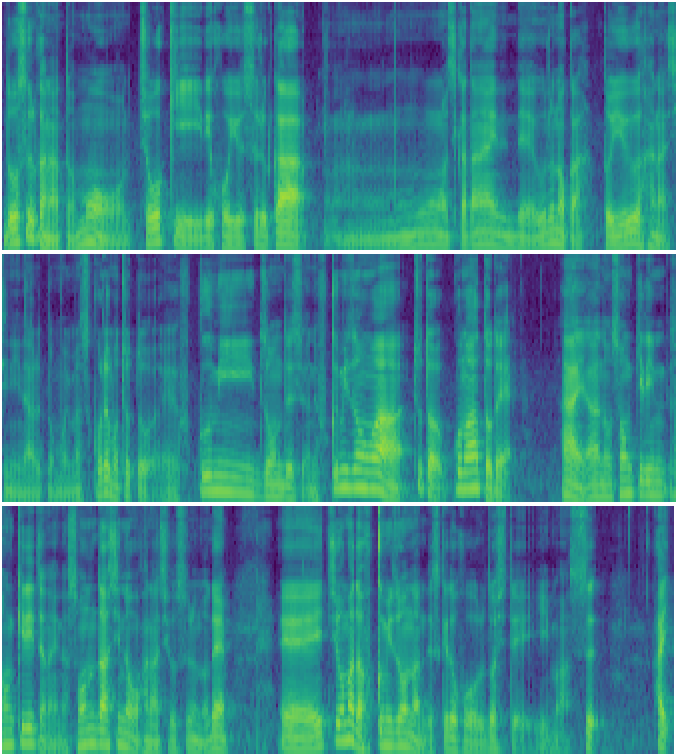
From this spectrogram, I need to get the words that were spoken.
どうするかなと。もう長期で保有するか、うんもう仕方ないんで売るのかという話になると思います。これもちょっと、えー、含み損ですよね。含み損はちょっとこの後で、はい、あの損切り、損切りじゃないな、損出しのお話をするので、えー、一応まだ含み損なんですけど、ホールドしています。はい。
